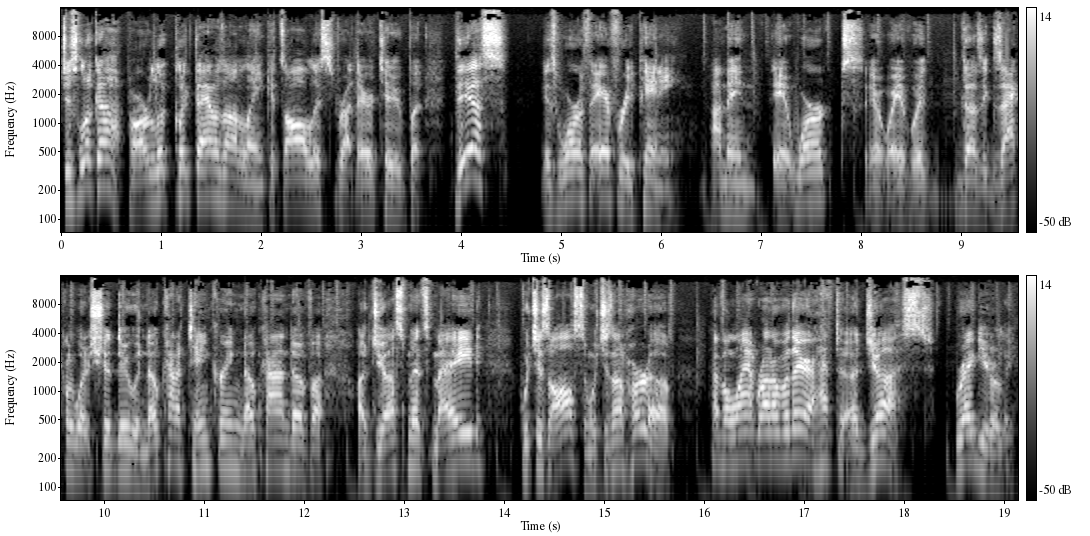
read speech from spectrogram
just look up or look, click the Amazon link. It's all listed right there too. But this is worth every penny. I mean, it works. It, it, it, does exactly what it should do with no kind of tinkering, no kind of uh, adjustments made, which is awesome, which is unheard of. Have a lamp right over there. I have to adjust regularly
